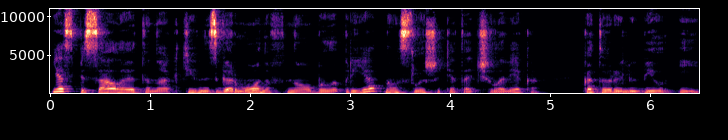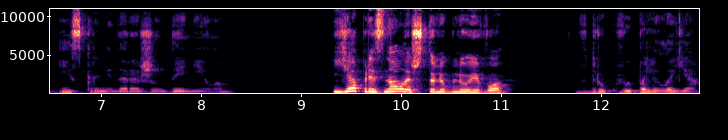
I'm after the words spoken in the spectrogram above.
Я списала это на активность гормонов, но было приятно услышать это от человека, который любил и искренне дорожил Дэниелом. «Я призналась, что люблю его!» Вдруг выпалила я.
